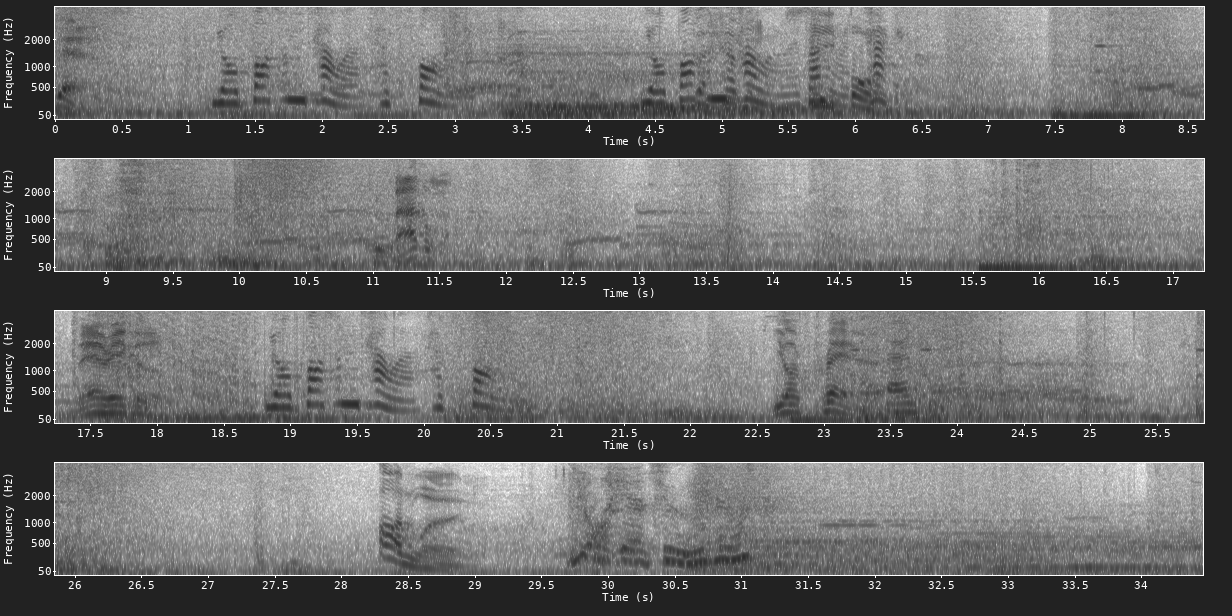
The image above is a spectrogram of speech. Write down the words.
Yes. Your bottom tower has fallen. Your bottom tower is under attack. To battle. Your bottom tower has fallen. Your prayer answered. Onward. You're here too, Zeus?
